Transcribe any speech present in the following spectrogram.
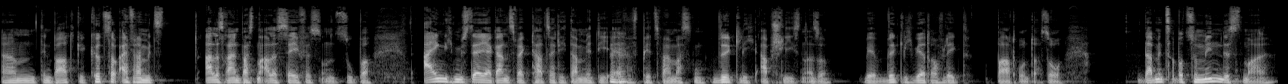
ähm, den Bart gekürzt habe, einfach damit alles reinpasst und alles safe ist und super. Eigentlich müsste er ja ganz weg tatsächlich damit die mhm. FFP2-Masken wirklich abschließen. Also wer wirklich Wert drauf legt, Bart runter. So. Damit es aber zumindest mal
